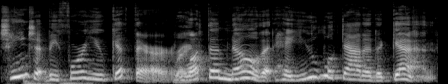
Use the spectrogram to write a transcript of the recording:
change it before you get there. Right. Let them know that hey, you looked at it again.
